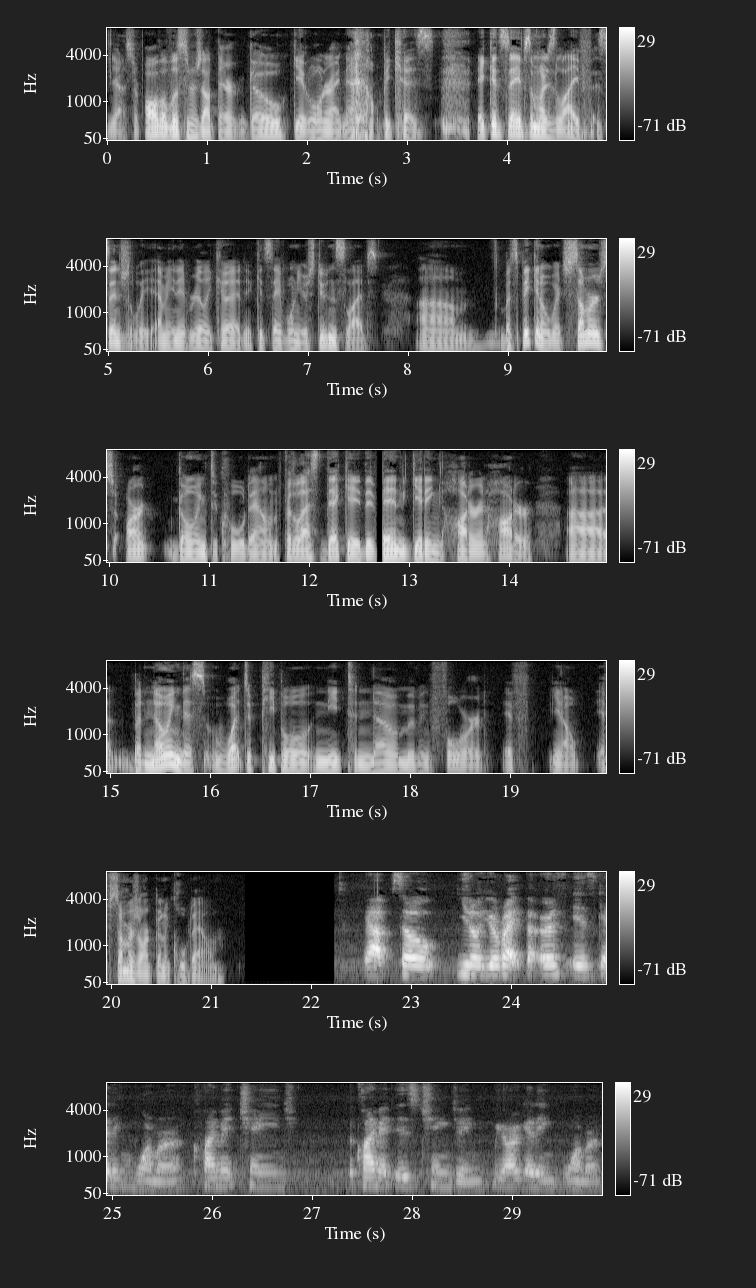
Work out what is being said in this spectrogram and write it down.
Yeah, so all the listeners out there, go get one right now because it could save somebody's life, essentially. I mean, it really could. It could save one of your students' lives. Um, but speaking of which, summers aren't going to cool down. For the last decade, they've been getting hotter and hotter. Uh, but knowing this, what do people need to know moving forward if, you know, if summers aren't going to cool down? Yeah, so, you know, you're right. The earth is getting warmer. Climate change the climate is changing. We are getting warmer.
